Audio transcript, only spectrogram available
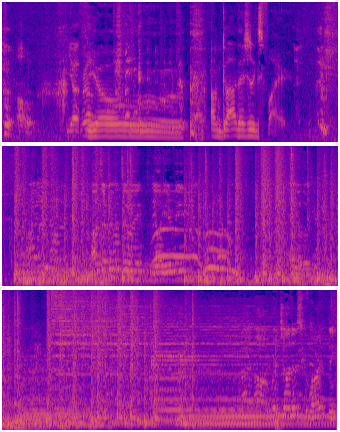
oh. Yo. bro. Yo. oh god, that shit looks fire. Hi everyone. How's everyone doing? Can y'all hear me? Hey, hello kids. Hi, um, we're John Escobar. Thank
